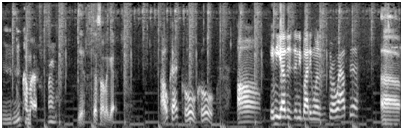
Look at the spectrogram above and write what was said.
Mhm. come out. of the frame. Yeah, that's all I got. Okay, cool, cool. Um, any others anybody wanted to throw out there? Um,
